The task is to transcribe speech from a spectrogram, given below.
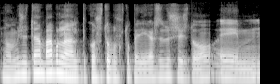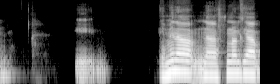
Νομίζω ότι ήταν πάρα πολύ αναλυτικός ο τρόπος που το περιέγραψες, δεν το συζητώ. Ε, εμένα, να σου πω αλήθεια,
